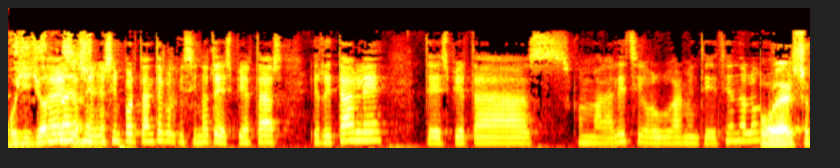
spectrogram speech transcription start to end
Oye, yo ¿Sabes? El sueño es importante porque si no te despiertas irritable, te despiertas con mala leche, vulgarmente diciéndolo. Por eso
